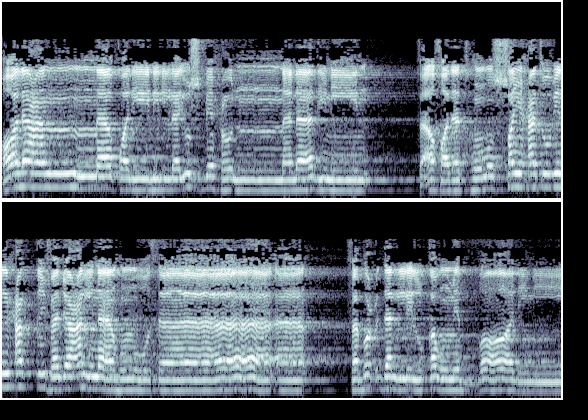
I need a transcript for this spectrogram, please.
قال عما قليل ليصبحن نادمين فأخذتهم الصيحة بالحق فجعلناهم غثاء فبعدا للقوم الظالمين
